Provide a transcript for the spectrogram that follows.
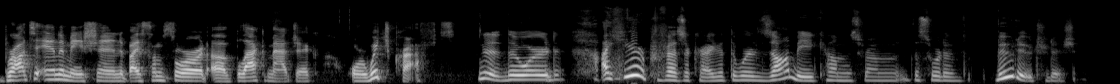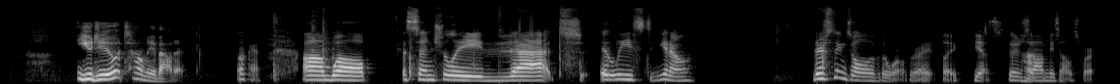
brought to animation by some sort of black magic or witchcraft. Yeah, the word I hear, Professor Craig, that the word zombie comes from the sort of voodoo tradition. You do? Tell me about it. Okay. Um, well, essentially, that at least you know, there's things all over the world, right? Like, yes, there's Huh. zombies elsewhere,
